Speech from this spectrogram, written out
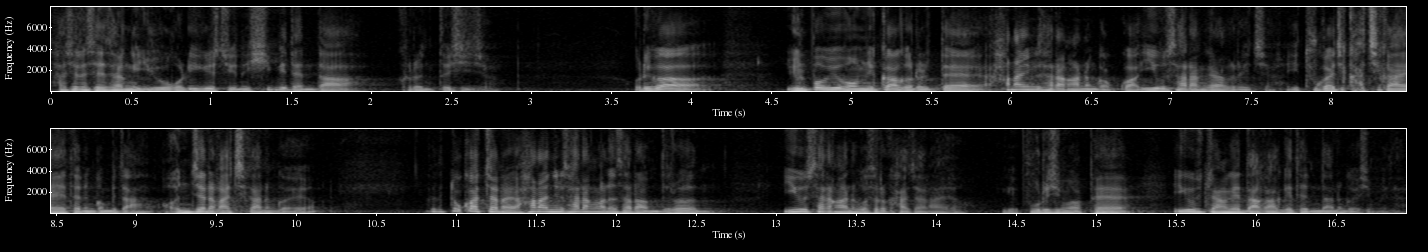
사실은 세상의 유혹을 이길 수 있는 힘이 된다 그런 뜻이죠. 우리가 율법이 뭡니까 그럴 때 하나님 사랑하는 것과 이웃 사랑이라 그랬죠. 이 두 가지 같이 가야 되는 겁니다. 언제나 같이 가는 거예요. 똑같잖아요. 하나님 사랑하는 사람들은 이웃 사랑하는 것으로 가잖아요. 부르심 앞에 이웃 향해 나가게 된다는 것입니다.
